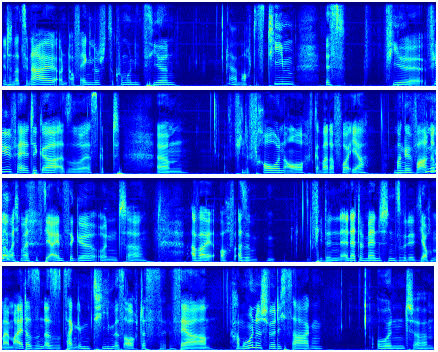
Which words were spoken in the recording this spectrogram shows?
international und auf Englisch zu kommunizieren. Ähm, auch das Team ist viel vielfältiger. Also es gibt ähm, viele Frauen auch. Es war davor eher Mangelware, da war ich meistens die Einzige und äh, aber auch, also viele nette Menschen, so die, die auch in meinem Alter sind, also sozusagen im Team ist auch das sehr harmonisch, würde ich sagen. Und ähm,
